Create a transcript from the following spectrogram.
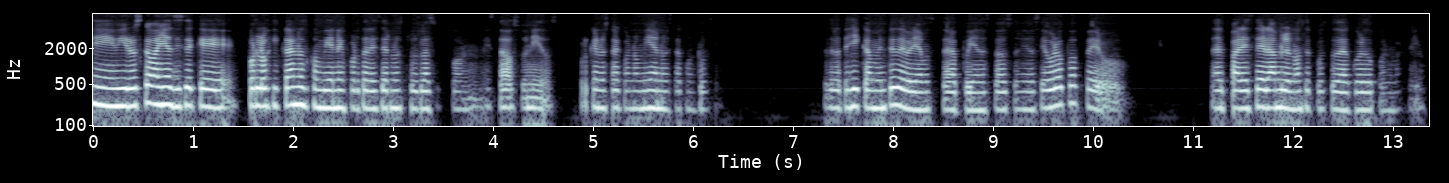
Eh, Virus Cabañas dice que por lógica nos conviene fortalecer nuestros lazos con Estados Unidos, porque nuestra economía no está con Rusia. Estratégicamente deberíamos estar apoyando a Estados Unidos y Europa, pero al parecer AMLO no se ha puesto de acuerdo con Marcelo.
